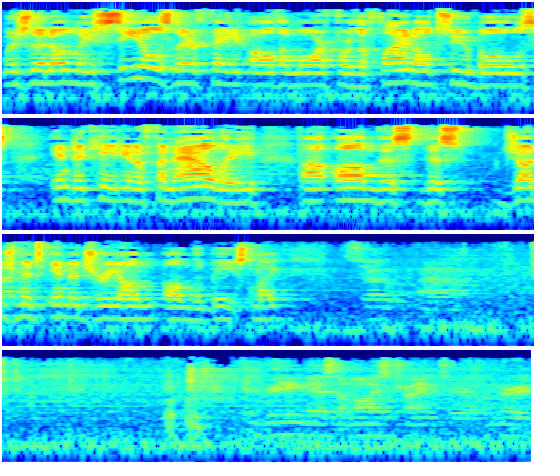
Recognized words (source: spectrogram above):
which then only seals their fate all the more for the final two bowls, indicating a finale uh, on this this judgment imagery on on the beast. Mike. So, uh, in reading this, I'm always trying to. I'm very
